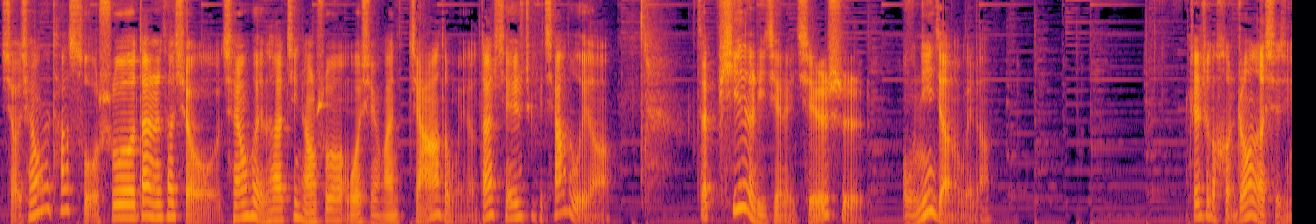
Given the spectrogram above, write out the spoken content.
小千惠他所说，但是他小千惠他经常说我喜欢家的味道，但是其实这个家的味道，在 P 的理解里其实是欧尼酱的味道，这是个很重要的事情，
